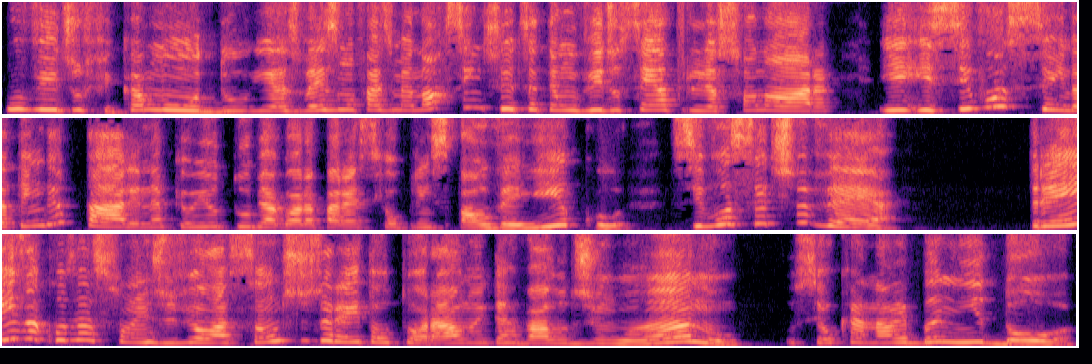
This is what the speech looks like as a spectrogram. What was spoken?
o vídeo fica mudo, e às vezes não faz o menor sentido você ter um vídeo sem a trilha sonora. E, e, se você ainda tem detalhe, né? Porque o YouTube agora parece que é o principal veículo. Se você tiver três acusações de violação de direito autoral no intervalo de um ano, o seu canal é banido.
